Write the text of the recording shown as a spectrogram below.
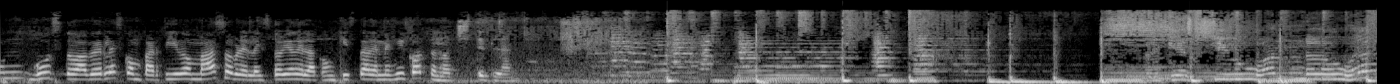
un gusto haberles compartido más sobre la historia de la conquista de México Tenochtitlan. Guess you wonder where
